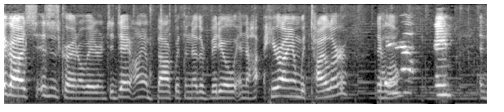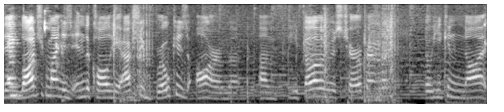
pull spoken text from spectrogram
Hey guys, this is Cray Innovator, and today I am back with another video, and here I am with Tyler. Say hello. Hey, And then Logic Mind is in the call. He actually broke his arm. Um, he fell out of his chair apparently, so he cannot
